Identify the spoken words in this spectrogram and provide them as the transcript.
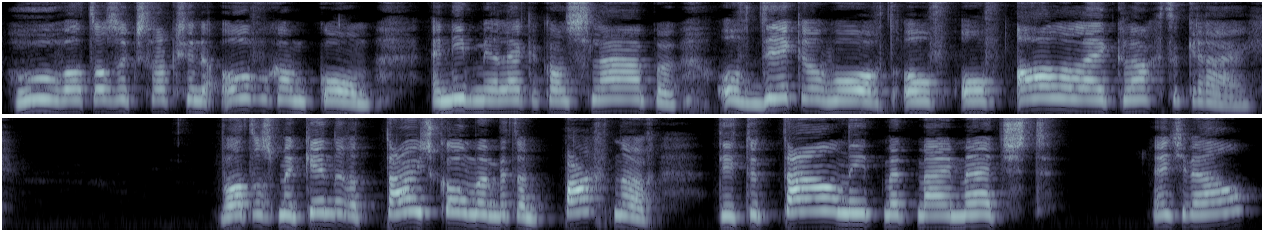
Hoe, wat als ik straks in de overgang kom en niet meer lekker kan slapen, of dikker word, of, of allerlei klachten krijg? Wat als mijn kinderen thuiskomen met een partner die totaal niet met mij matcht? Weet je wel?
